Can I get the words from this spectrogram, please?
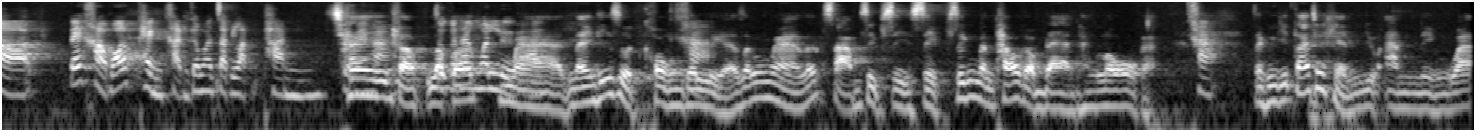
อ่าได้ข่าวว่าแข่งขันกันมาจากหลักพัน ใช่ใช่ไหมคะครับจแล้วนกก็ระทั่งมาเหลือมาในที่สุดคงจะค่ะเหลือสักประมาณสักสามสิบสี่สิบซึ่งมันเท่ากับแบรนด์ทั้งโลกอะค่ะแต่คุณกีตาร์จะเห็นอยู่อันหนึ่งว่า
